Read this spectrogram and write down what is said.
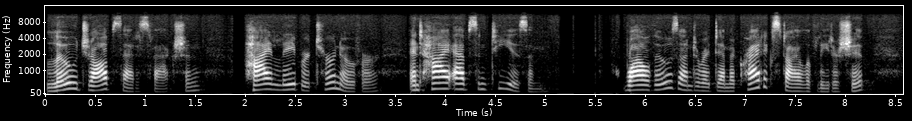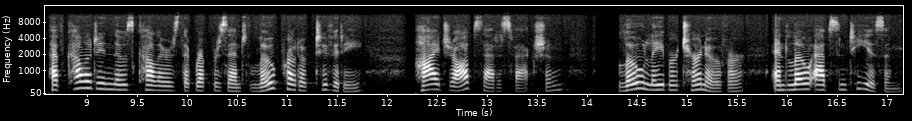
low job satisfaction, high labor turnover, and high absenteeism, while those under a democratic style of leadership have colored in those colors that represent low productivity, high job satisfaction, low labor turnover, and low absenteeism.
